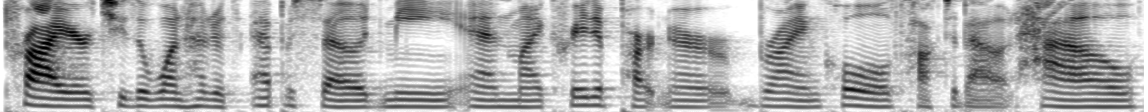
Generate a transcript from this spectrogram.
prior to the 100th episode, me and my creative partner, Brian Cole, talked about how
